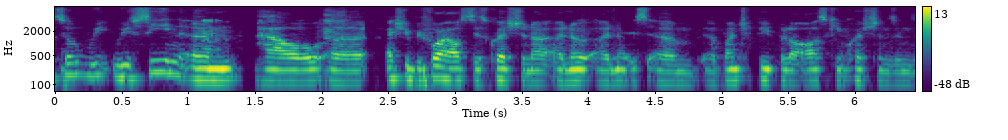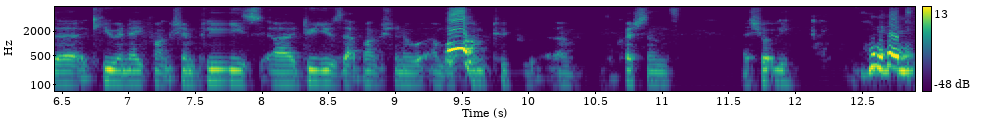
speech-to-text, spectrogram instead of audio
So we, we've seen um, how, uh, actually before I ask this question, I, I know I noticed um, a bunch of people are asking questions in the Q&A function. Please uh, do use that function and we'll come to um, the questions shortly. Good.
